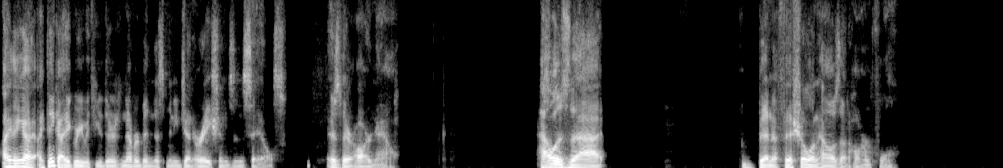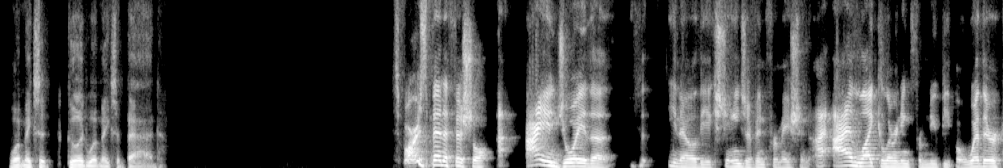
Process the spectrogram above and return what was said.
I think I, I think I agree with you. There's never been this many generations in sales as there are now. How is that beneficial and how is that harmful? What makes it good? What makes it bad? As far as beneficial, I, I enjoy the, the, you know the exchange of information. I, I like learning from new people, whether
